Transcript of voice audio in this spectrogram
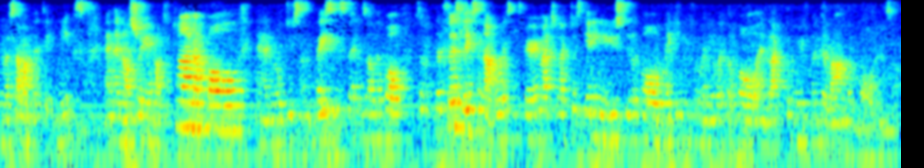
you know some of the techniques, and then I'll show you how to climb a pole, and we'll do some basic things on the pole. The first lesson I always is very much like just getting you used to the pole, making you familiar with the pole, and like the movement around the pole and so on.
